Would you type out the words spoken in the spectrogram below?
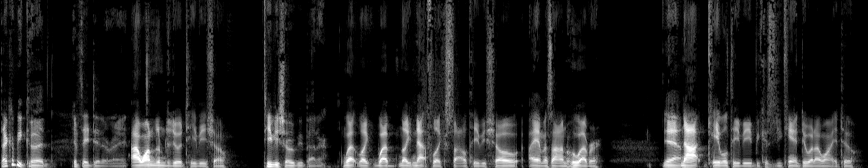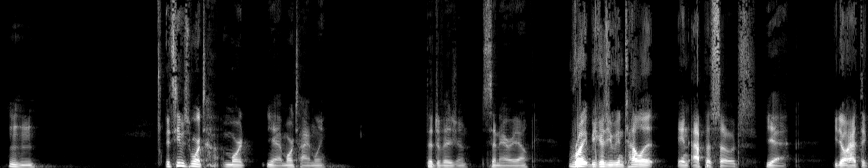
That could be good if they did it right. I wanted them to do a TV show. TV show would be better. Web, like web like Netflix style TV show, Amazon, whoever. Yeah. Not cable TV because you can't do what I want you to. hmm It seems more ti more yeah more timely. The division scenario. Right, because you can tell it in episodes. Yeah. You don't have to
